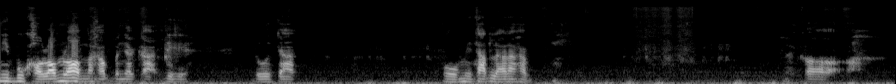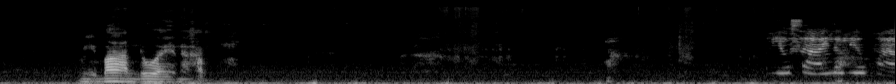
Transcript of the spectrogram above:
มีภูเขาล้อมรอบนะครับ บรรยากาศดี ดูจาก ภูมิทัศน์แล้วนะครับ แล้วก็มีบ้านด้วยนะครับ เลี้ยวซ้ายแล้วเลี้ยวขวา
